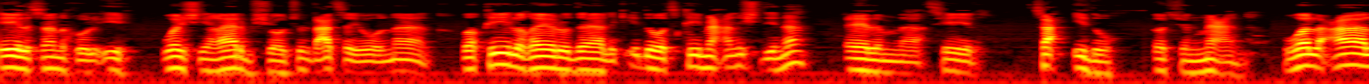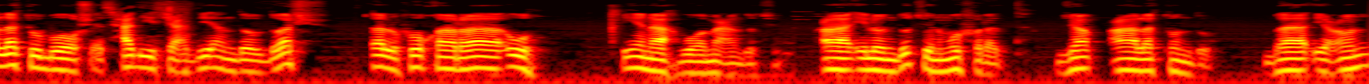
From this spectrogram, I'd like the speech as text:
إيل سن خل إيه. وش غرب شو شو دعسا يولنان وقيل غير ذلك. إدو تقي معنش دينا. علمنا تسير سع إدو. أتشن معن. والعالة بوش. إس حديث يهدي أن دولدوش الفقراء. قينا بو معن دوتشن عائل دوتشن مفرد. جمع عالة دو. بائع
